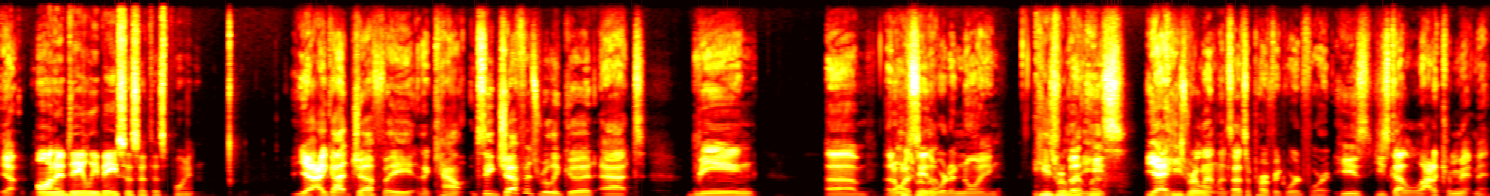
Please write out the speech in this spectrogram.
yep on a daily basis at this point. Yeah, I got Jeff a an account. See, Jeff is really good at being um I don't want to He's say the word annoying. He's relentless. he, yeah, he's relentless. That's a perfect word for it. He's he's got a lot of commitment.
